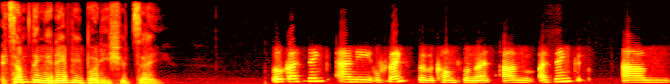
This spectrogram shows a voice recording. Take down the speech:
it's something that everybody should see. Look, I think, Annie, well, thanks for the compliment. Um, I think, um,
